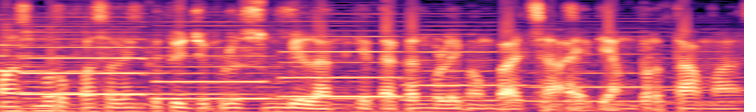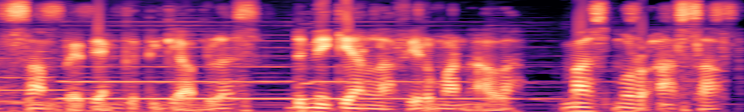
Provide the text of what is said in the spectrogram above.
Mazmur pasal yang ke-79 kita akan mulai membaca ayat yang pertama sampai yang ke-13. Demikianlah firman Allah. Mazmur Asaf.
